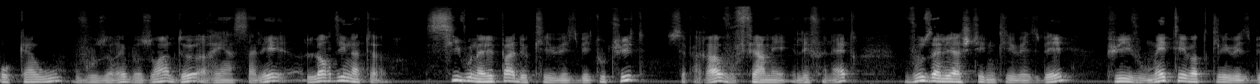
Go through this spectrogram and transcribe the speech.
au cas où vous aurez besoin de réinstaller l'ordinateur. Si vous n'avez pas de clé USB tout de suite, c'est pas grave, vous fermez les fenêtres, vous allez acheter une clé USB, puis vous mettez votre clé USB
